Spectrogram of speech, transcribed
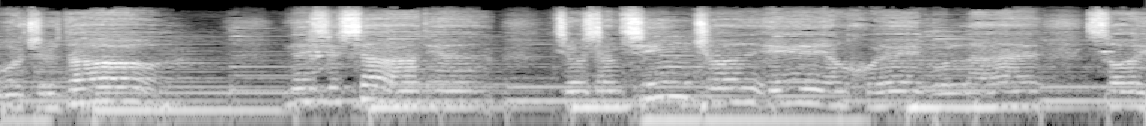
我知道那些夏天就像青春一样回不来，所以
